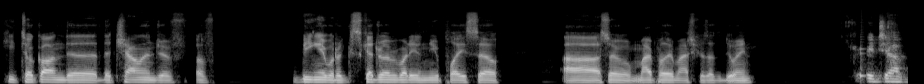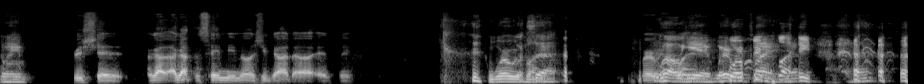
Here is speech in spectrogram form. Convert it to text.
he took on the the challenge of of being able to schedule everybody in a new place. So, uh, so my player match goes out to Dwayne. Great job, Dwayne. Appreciate it. I got I got the same email as you got, uh, Anthony. Where are we What's playing? that? Where are we Well, playing? yeah, where, Where we playing? yeah. Uh-huh.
